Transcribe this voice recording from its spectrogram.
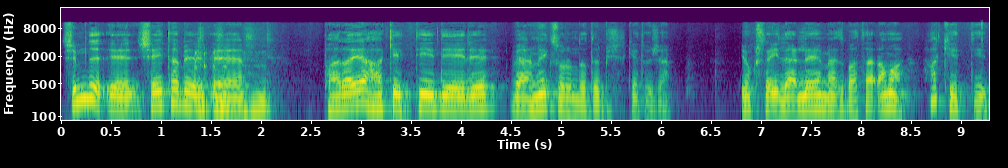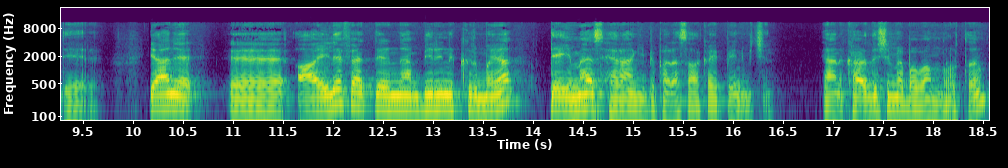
Şimdi e, şey tabii e, paraya hak ettiği değeri vermek zorundadır bir şirket hocam. Yoksa ilerleyemez, batar ama hak ettiği değeri. Yani e, aile fertlerinden birini kırmaya değmez herhangi bir parasal kayıp benim için. Yani kardeşim ve babamla ortağım.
